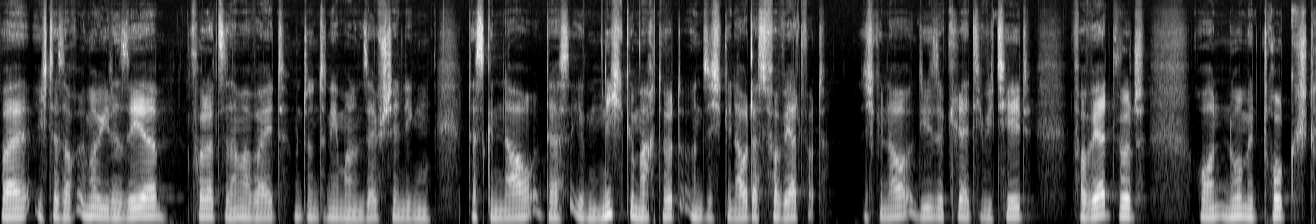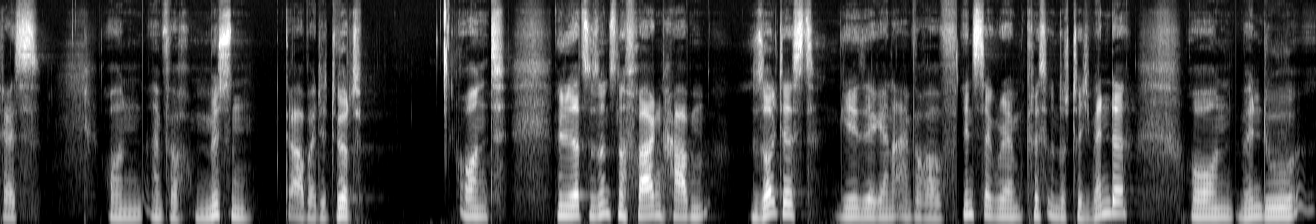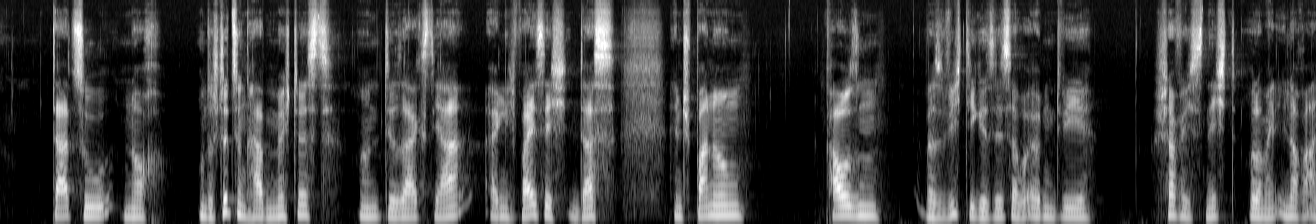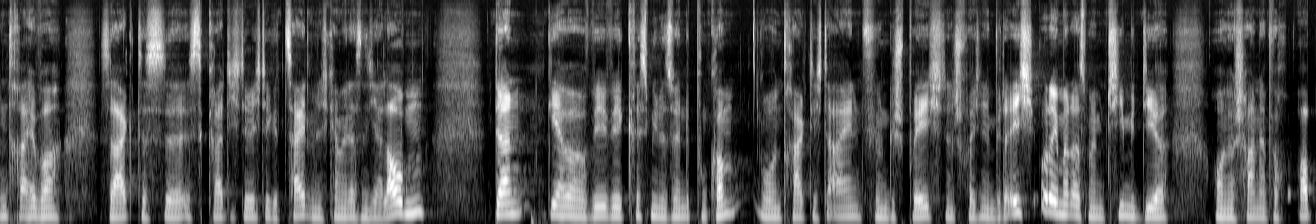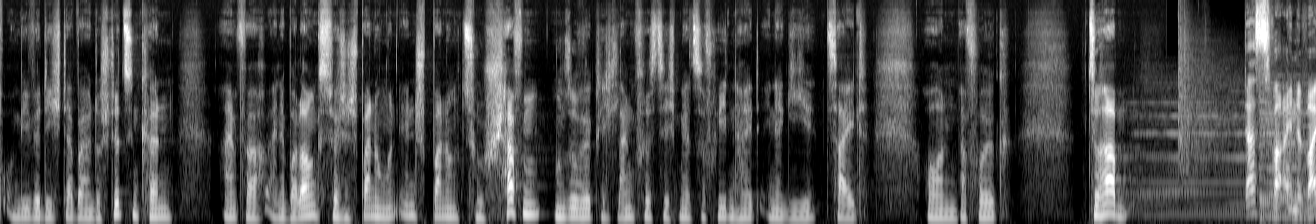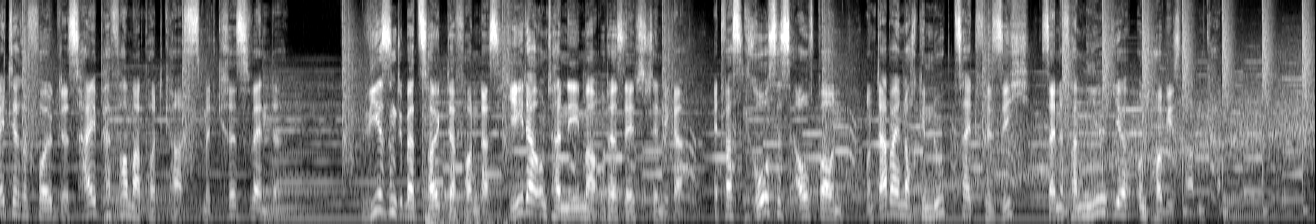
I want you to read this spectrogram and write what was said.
weil ich das auch immer wieder sehe, vor der Zusammenarbeit mit Unternehmern und Selbstständigen, dass genau das eben nicht gemacht wird und sich genau das verwehrt wird. Sich genau diese Kreativität verwehrt wird und nur mit Druck, Stress und einfach müssen gearbeitet wird. Und wenn du dazu sonst noch Fragen haben solltest, gehe sehr gerne einfach auf Instagram chris-wende und wenn du dazu noch Unterstützung haben möchtest und dir sagst, ja, eigentlich weiß ich, dass Entspannung, Pausen was Wichtiges ist, aber irgendwie schaffe ich es nicht. Oder mein innerer Antreiber sagt, das äh, ist gerade nicht die richtige Zeit und ich kann mir das nicht erlauben, dann geh aber auf www.chris-wende.com und trag dich da ein für ein Gespräch. Dann sprechen entweder ich oder jemand aus meinem Team mit dir und wir schauen einfach, ob und wie wir dich dabei unterstützen können, einfach eine Balance zwischen Spannung und Entspannung zu schaffen und so wirklich langfristig mehr Zufriedenheit, Energie, Zeit und Erfolg zu haben. Das war eine weitere Folge des High Performer Podcasts mit Chris Wende. Wir sind überzeugt davon, dass jeder Unternehmer oder Selbstständiger etwas Großes aufbauen und dabei noch genug Zeit für sich, seine Familie und Hobbys haben kann.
